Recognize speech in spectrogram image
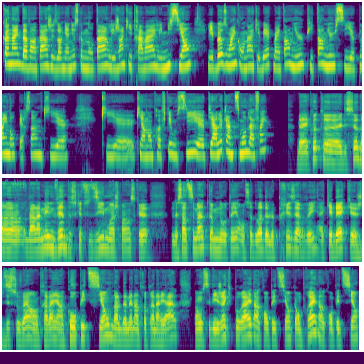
connaître davantage les organismes communautaires, les gens qui y travaillent, les missions, les besoins qu'on a à Québec, ben tant mieux. Puis tant mieux s'il y a plein d'autres personnes qui, qui, euh, qui, en ont profité aussi. Euh, Pierre-Luc, un petit mot de la fin? Ben écoute, Alicia, dans, dans, la même veine de ce que tu dis, moi je pense que le sentiment de communauté, on se doit de le préserver. À Québec, je dis souvent, on travaille en compétition dans le domaine entrepreneurial. Donc, c'est des gens qui pourraient être en compétition, puis on pourrait être en compétition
